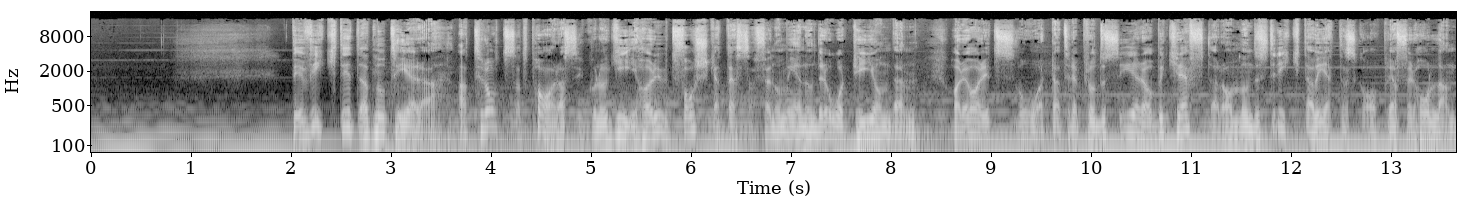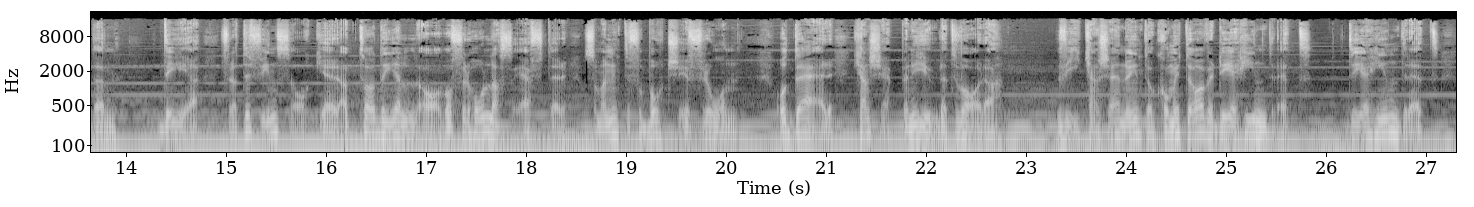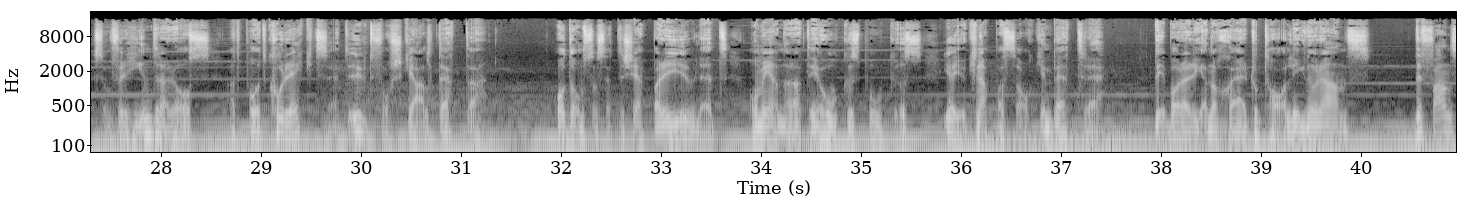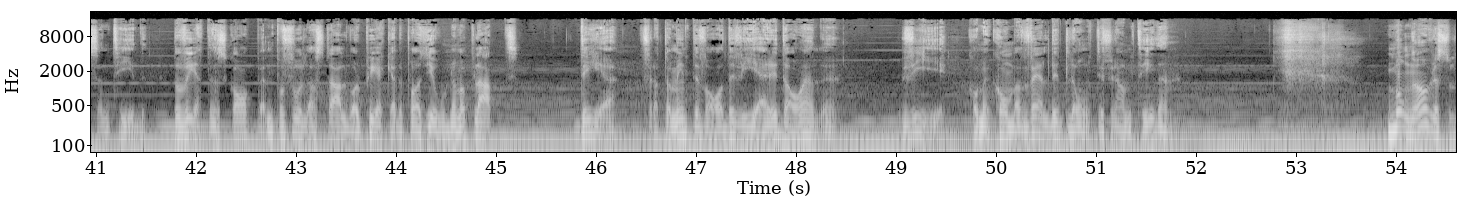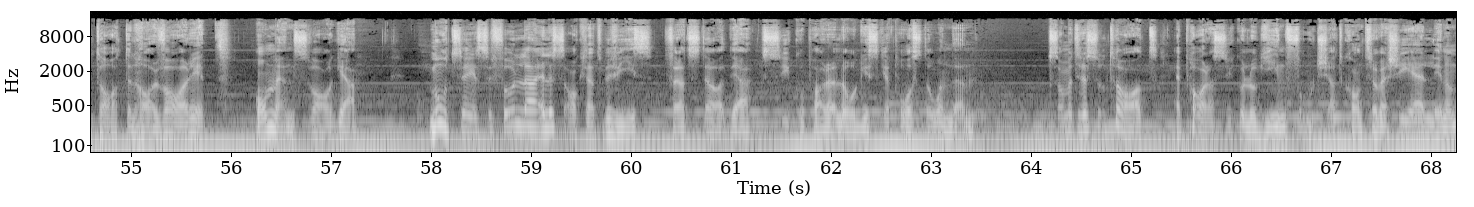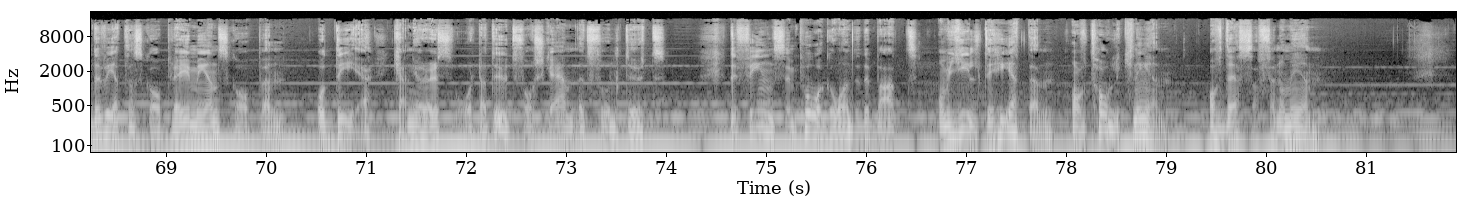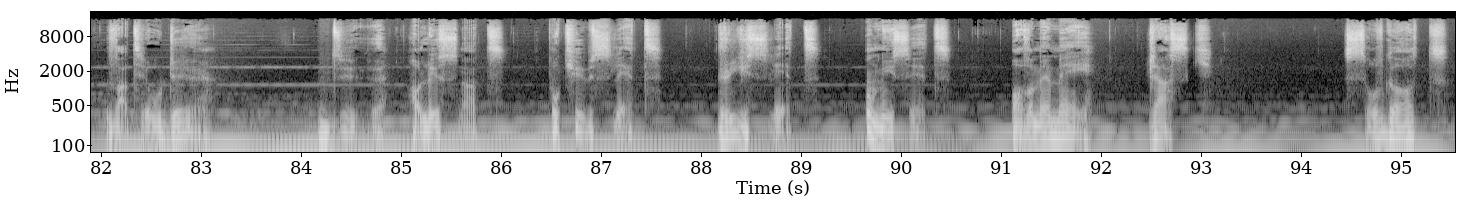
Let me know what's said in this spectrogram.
Det är viktigt att notera att trots att parapsykologi har utforskat dessa fenomen under årtionden har det varit svårt att reproducera och bekräfta dem under strikta vetenskapliga förhållanden. Det för att det finns saker att ta del av och förhålla sig efter som man inte får bortse ifrån. Och där kan käppen i hjulet vara. Vi kanske ännu inte har kommit över det hindret. Det hindret som förhindrar oss att på ett korrekt sätt utforska allt detta. Och de som sätter käppar i hjulet och menar att det är hokus pokus gör ju knappast saken bättre. Det är bara ren och skär total ignorans. Det fanns en tid då vetenskapen på fullaste allvar pekade på att jorden var platt. Det för att de inte var det vi är idag ännu. Vi kommer komma väldigt långt i framtiden. Många av resultaten har varit, om än svaga, motsägelsefulla eller saknat bevis för att stödja psykoparalogiska påståenden. Som ett resultat är parapsykologin fortsatt kontroversiell inom den vetenskapliga gemenskapen och det kan göra det svårt att utforska ämnet fullt ut. Det finns en pågående debatt om giltigheten av tolkningen av dessa fenomen. Vad tror du? Du har lyssnat på kusligt rysligt och mysigt. Och var med mig, Rask. Sov gott.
